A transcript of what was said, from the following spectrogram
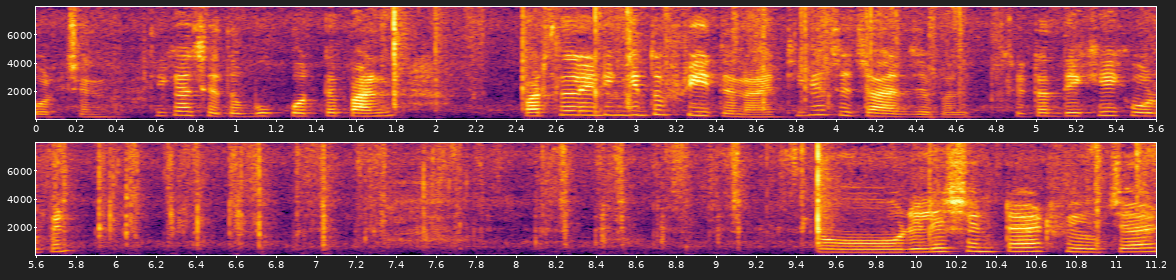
করছেন। ঠিক আছে? তো বুক করতে পারেন। পার্সোনাল রিডিং কিন্তু ফ্রিতে নয়, ঠিক আছে? চার্জেবল সেটা দেখেই করবেন। তো রিলেশনটার ফিউচার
